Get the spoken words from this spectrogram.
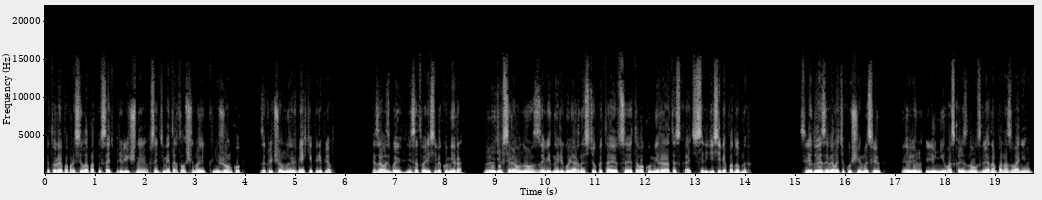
которая попросила подписать приличную, в сантиметр толщиной, книжонку заключенную в мягкий переплет. Казалось бы, не сотвори себе кумира, но люди все равно с завидной регулярностью пытаются этого кумира отыскать среди себе подобных. Следуя за вяло текущей мыслью, Эллен лениво скользнул взглядом по названию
